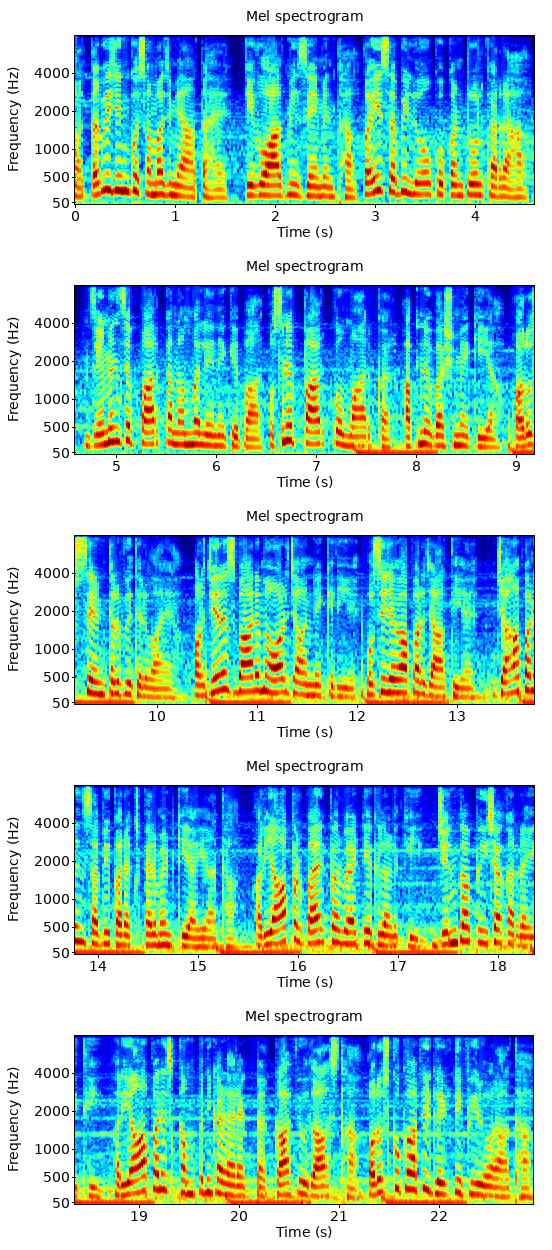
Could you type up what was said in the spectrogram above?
और तभी जिनको समझ में आता है कि वो आदमी जेमिन था। वही सभी लोगों को कंट्रोल कर रहा। जेमिन से पार्क का नंबर लेने के बाद उसने पार्क को मार कर अपने वश में किया और उससे इंटरव्यू दिलवाया। और जिन इस बारे में और जानने के लिए उसी जगह पर जाती है, जहाँ पर इन सभी पर एक्सपेरिमेंट किया गया था। और यहाँ पर बाइक पर बैठी एक लड़की, जिनका पीछा कर रही थी। और यहाँ पर इस कंपनी का डायरेक्टर काफ़ी उदास था और उसको काफ़ी गिल्टी फील हो रहा था।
